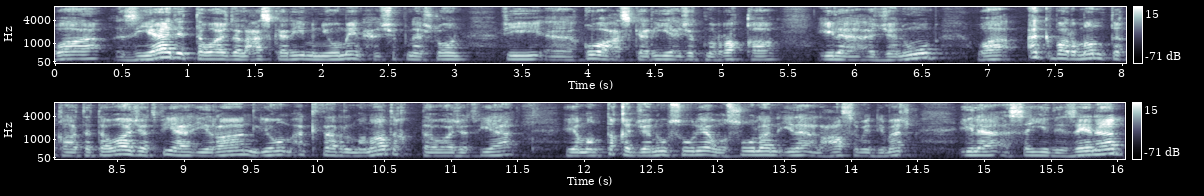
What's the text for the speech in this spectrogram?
وزيادة تواجد العسكري من يومين. شفنا شلون في قوى عسكرية إجت من رقة إلى الجنوب وأكبر منطقة تتواجد فيها إيران اليوم أكثر المناطق تتواجد فيها هي منطقة جنوب سوريا وصولا إلى العاصمة دمشق إلى السيدة زينب.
